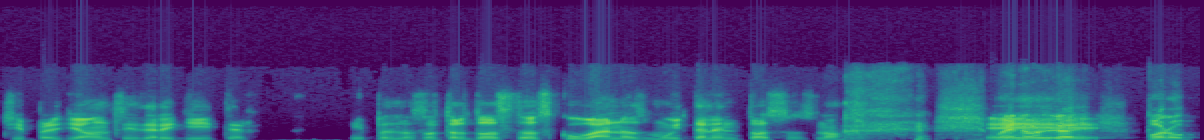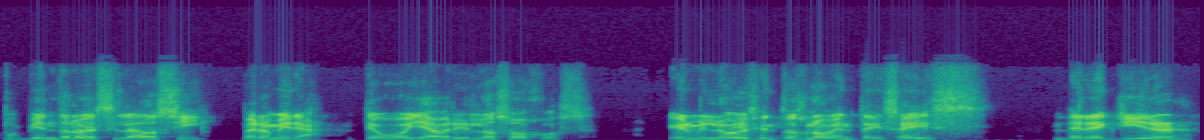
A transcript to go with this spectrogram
Chipper Jones y Derek Jeter. Y pues los otros dos, dos cubanos muy talentosos, ¿no? bueno, eh, por, viéndolo de ese lado sí, pero mira, te voy a abrir los ojos. En 1996, Derek Jeter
